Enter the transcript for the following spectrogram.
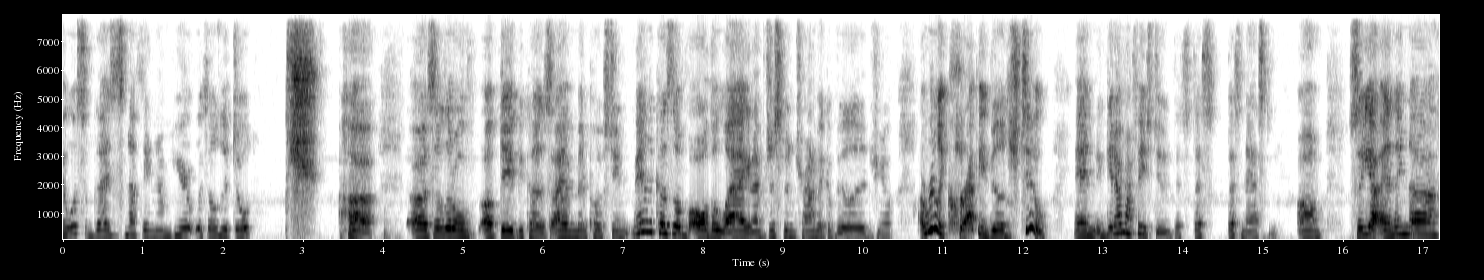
Hey, what's up, guys? It's nothing. I'm here with a little, uh, uh, it's a little update because I haven't been posting mainly because of all the lag, and I've just been trying to make a village. You know, a really crappy village too. And get out of my face, dude. That's that's that's nasty. Um. So yeah, and then uh,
